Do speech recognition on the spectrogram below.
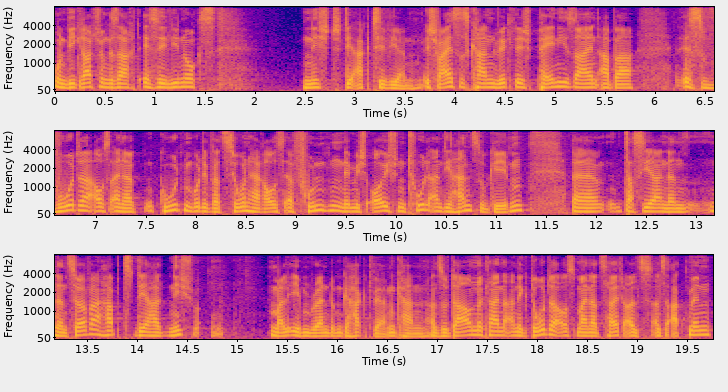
Und wie gerade schon gesagt, SE Linux nicht deaktivieren. Ich weiß, es kann wirklich painy sein, aber es wurde aus einer guten Motivation heraus erfunden, nämlich euch ein Tool an die Hand zu geben, äh, dass ihr einen, einen Server habt, der halt nicht mal eben random gehackt werden kann. Also da eine kleine Anekdote aus meiner Zeit als, als Admin.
